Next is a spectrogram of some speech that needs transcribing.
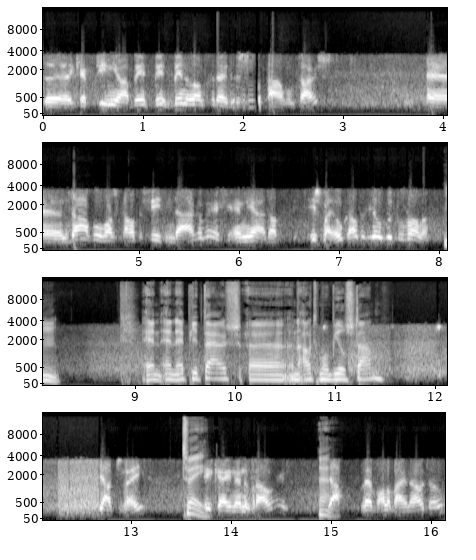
Eh, ik heb tien jaar bin- bin- binnenland gereden, dus de avond thuis. En daarvoor was ik altijd 14 dagen weg. En ja, dat is mij ook altijd heel goed bevallen. Hm. En, en heb je thuis eh, een automobiel staan? Ja, twee. Twee? Ik één en een vrouw. Ja. Ja, we hebben allebei een auto.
